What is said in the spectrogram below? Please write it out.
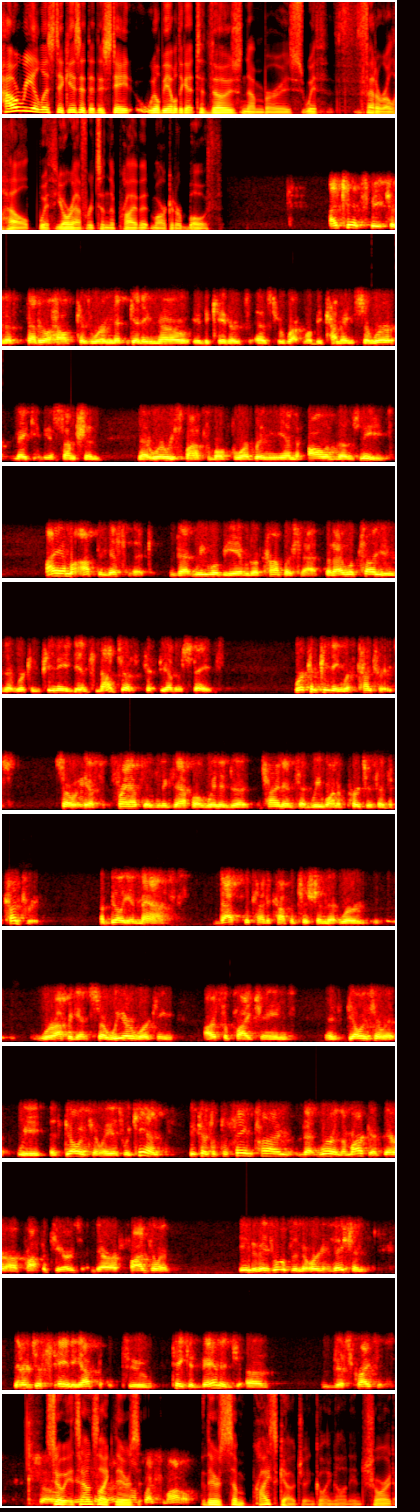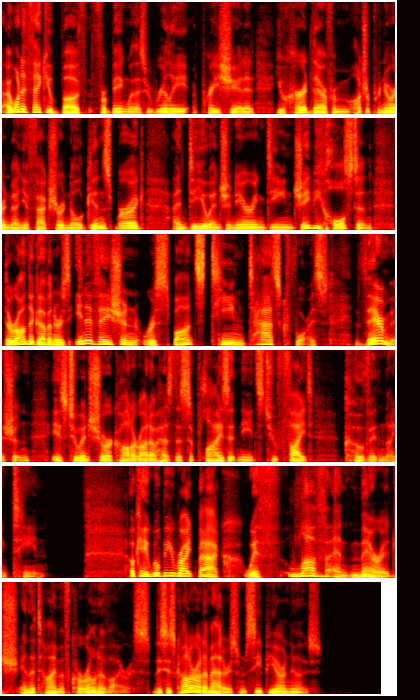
How realistic is it that the state will be able to get to those numbers with federal help, with your efforts in the private market, or both? I can't speak to the federal help because we're getting no indicators as to what will be coming. So we're making the assumption that we're responsible for bringing in all of those needs. I am optimistic that we will be able to accomplish that, but I will tell you that we're competing against not just 50 other states, we're competing with countries. So if France, as an example, went into China and said, we want to purchase as a country a billion masks, that's the kind of competition that we're, we're up against. So we are working our supply chains as diligently, we, as diligently as we can because at the same time that we're in the market, there are profiteers, there are fraudulent individuals and organizations that are just standing up to take advantage of this crisis. So, So it sounds like there's-. There's some price gouging going on in short. I want to thank you both for being with us. We really appreciate it. You heard there from entrepreneur and manufacturer Noel Ginsburg and DU Engineering Dean JB Holston. They're on the governor's Innovation Response Team Task Force. Their mission is to ensure Colorado has the supplies it needs to fight COVID 19. Okay, we'll be right back with love and marriage in the time of coronavirus. This is Colorado Matters from CPR News.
